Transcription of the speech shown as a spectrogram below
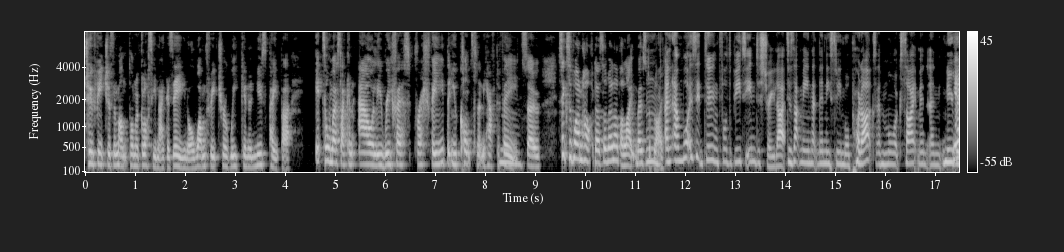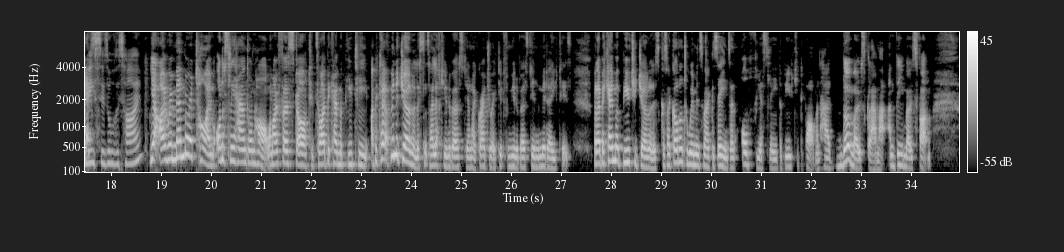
two features a month on a glossy magazine or one feature a week in a newspaper, it's almost like an hourly refresh feed that you constantly have to feed. Mm. So six of one, half a dozen of another, like most mm. of life. And and what is it doing for the beauty industry? Like, does that mean that there needs to be more products and more excitement and new yes. releases all the time? Yeah, I remember a time, honestly, hand on heart, when I first started. So I became a beauty. I became. I've been a journalist since I left university, and I graduated from university in the mid '80s. But I became a beauty journalist because I got onto women's magazines, and obviously the beauty department had the most glamour and the most fun.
